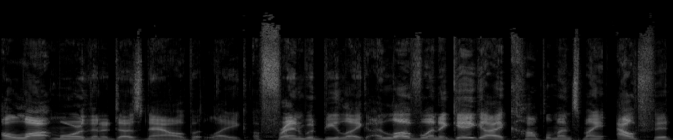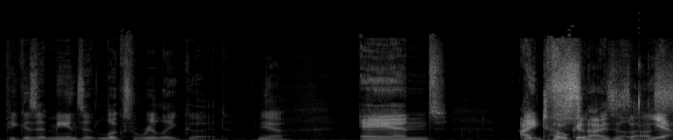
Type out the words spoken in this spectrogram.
a lot more than it does now, but like a friend would be like, I love when a gay guy compliments my outfit because it means it looks really good. Yeah. And I It tokenizes us. Yeah,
